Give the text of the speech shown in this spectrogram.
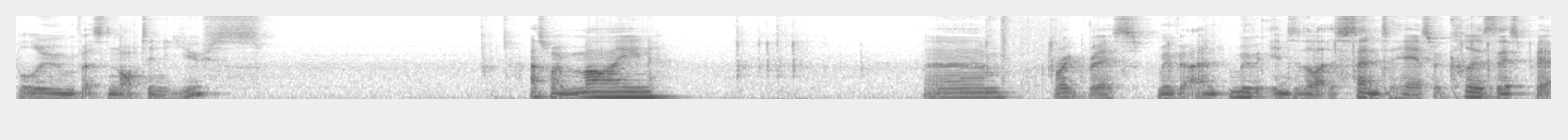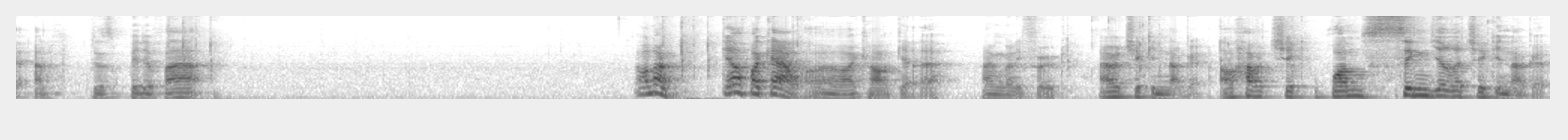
bloom that's not in use. That's my mine. Um, break this, move it, and move it into the like the center here, so it clears this bit and there's a bit of that. Oh no! Get off my cow! Oh, I can't get there. I haven't got any food. I have a chicken nugget. I'll have a chicken, one singular chicken nugget.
